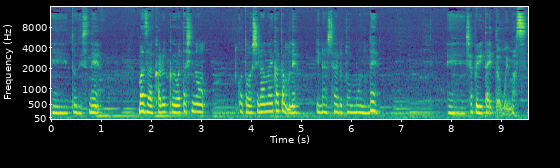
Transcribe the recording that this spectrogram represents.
えー、っとですねまずは軽く私のことを知らない方もねいらっしゃると思うのでえー喋りたいと思います、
